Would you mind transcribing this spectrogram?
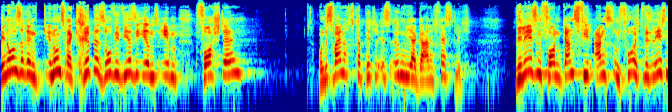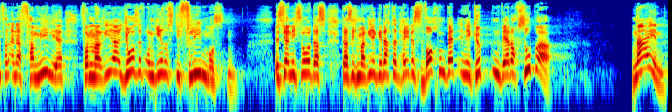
in, unseren, in unserer Krippe, so wie wir sie uns eben vorstellen. Und das Weihnachtskapitel ist irgendwie ja gar nicht festlich. Wir lesen von ganz viel Angst und Furcht. Wir lesen von einer Familie, von Maria, Josef und Jesus, die fliehen mussten. Ist ja nicht so, dass, dass sich Maria gedacht hat, hey, das Wochenbett in Ägypten wäre doch super. Nein,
